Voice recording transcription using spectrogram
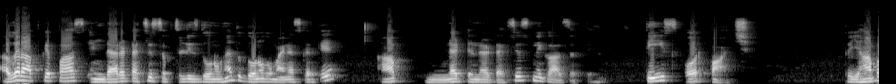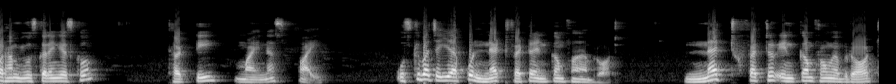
अगर आपके पास इनडायरेक्ट टैक्सेस सब्सिडीज दोनों हैं तो दोनों को माइनस करके आप नेट इनडायरेक्ट टैक्सेस निकाल सकते हैं। तीस और पाँच। तो यहाँ पर हम यूज़ करेंगे इसको थर्टी माइनस फाइव उसके बाद चाहिए आपको net factor income from abroad net factor income from abroad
